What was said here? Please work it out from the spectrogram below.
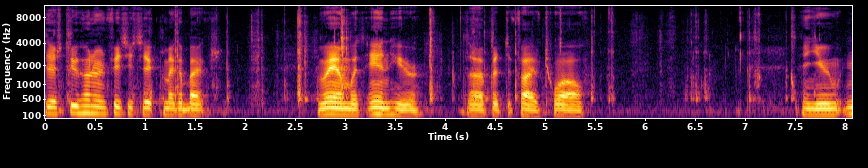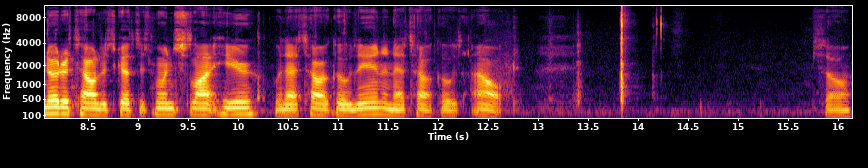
there's 256 megabytes RAM within here. So I put the 512. And you notice how it's got this one slot here, where that's how it goes in and that's how it goes out. So,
